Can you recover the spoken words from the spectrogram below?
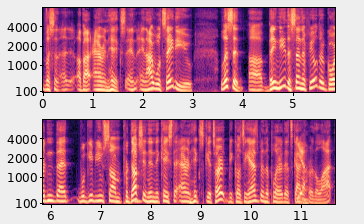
listen uh, about Aaron Hicks, and and I will say to you, listen, uh, they need a center fielder, Gordon, that will give you some production in the case that Aaron Hicks gets hurt because he has been a player that's gotten yeah. hurt a lot.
